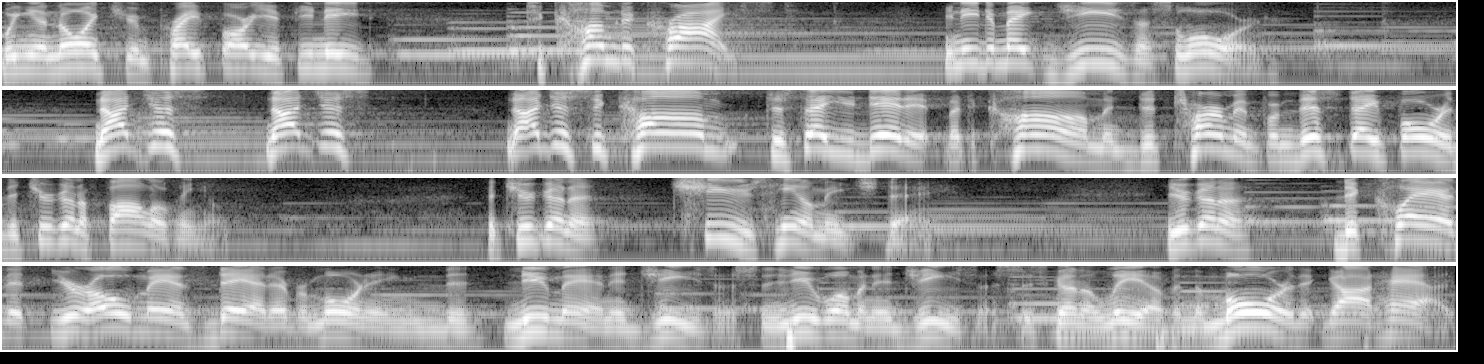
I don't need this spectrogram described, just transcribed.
we can anoint you and pray for you. If you need to come to Christ, you need to make Jesus Lord. Not just, not just, not just to come to say you did it, but to come and determine from this day forward that you're going to follow Him, that you're going to choose Him each day. You're going to declare that your old man's dead every morning. The new man in Jesus, the new woman in Jesus is going to live, and the more that God has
